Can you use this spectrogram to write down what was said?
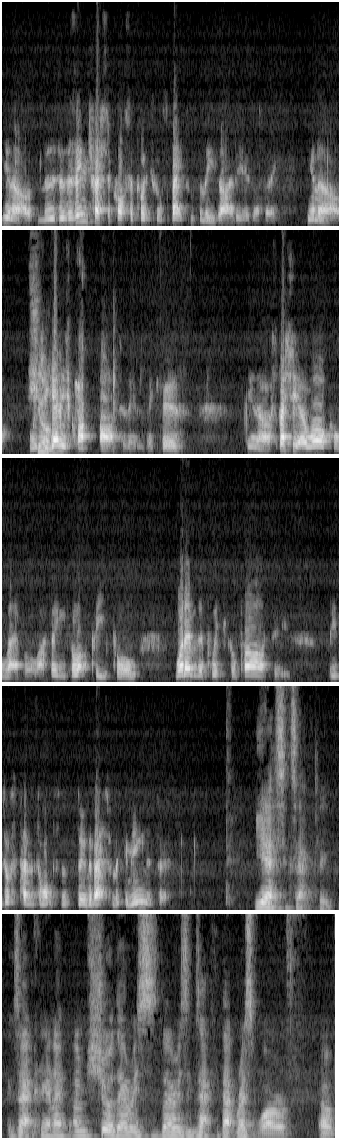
you know, there's, there's interest across the political spectrum for these ideas. I think, you know, which Sure. again is quite heartening because, you know, especially at a local level, I think a lot of people, whatever the political parties, they just tend to want to do the best for the community. Yes, exactly, exactly, and I, I'm sure there is there is exactly that reservoir of of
